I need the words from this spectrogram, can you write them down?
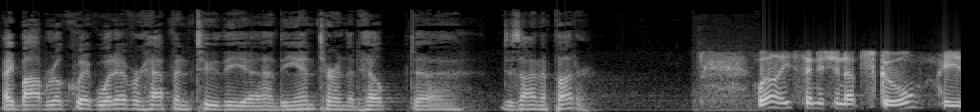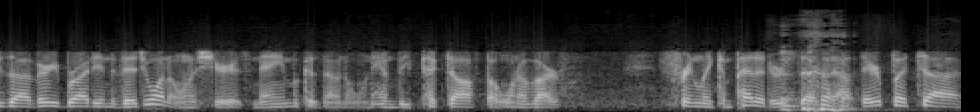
Hey Bob, real quick, whatever happened to the uh, the intern that helped uh, design the putter? Well, he's finishing up school. He's a very bright individual. I don't want to share his name because I don't want him to be picked off by one of our friendly competitors that's out there. But uh,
